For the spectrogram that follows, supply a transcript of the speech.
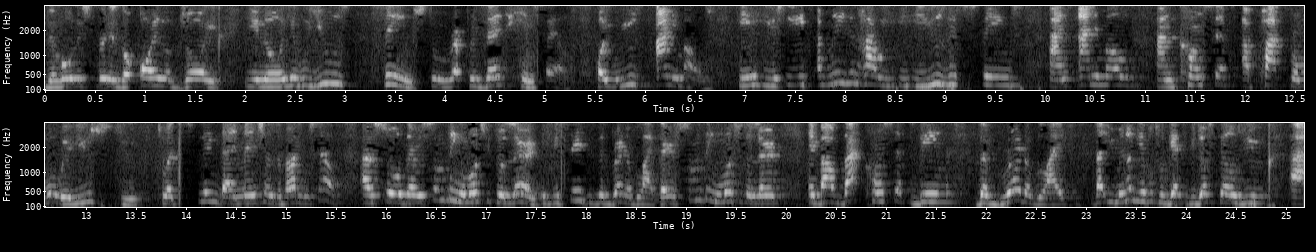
the Holy Spirit is the oil of joy. You know, he will use things to represent himself, or he will use animals. He, you see, it's amazing how he, he uses things and animals and concepts apart from what we're used to to explain dimensions about himself. And so there is something he wants you to learn. If he says he's the bread of life, there is something he wants you to learn about that concept being the bread of life that you may not be able to get if he just tells you, uh,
